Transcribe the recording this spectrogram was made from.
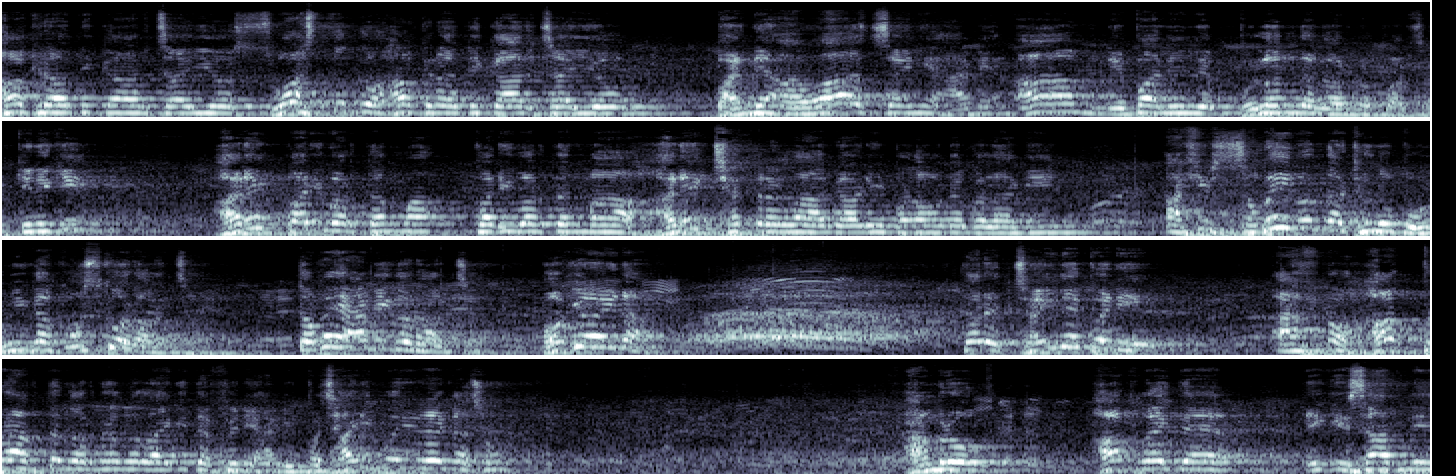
हक र अधिकार चाहियो स्वास्थ्यको हक र अधिकार चाहियो भन्ने आवाज चाहिँ नि हामी आम नेपालीले बुलन्द गर्नुपर्छ। किनकि हरेक परिवर्तनमा परिवर्तनमा हरेक क्षेत्रलाई अगाडि बढाउनको लागि आखिर सबैभन्दा ठुलो भूमिका कसको रहन्छ? तपाईँ हामीको रहन्छ। हो कि होइन? तर जहिले पनि आफ्नो हक प्राप्त गर्नको लागि त फेरि हामी पछाडि परिरहेका छौँ। हाम्रो हकलाई त एक हिसाबले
